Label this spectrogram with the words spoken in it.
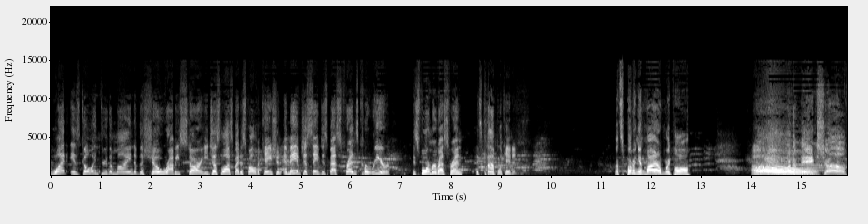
What is going through the mind of the show Robby Starr? He just lost by disqualification and may have just saved his best friend's career, his former best friend. It's complicated. That's putting it mildly, Paul. Oh, what a big shove.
